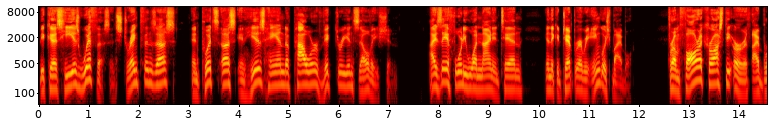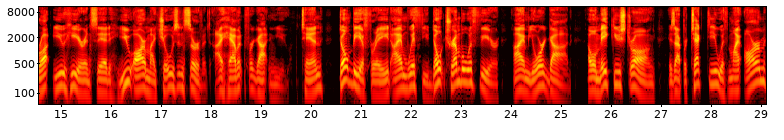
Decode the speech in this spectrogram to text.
Because He is with us and strengthens us and puts us in His hand of power, victory, and salvation. Isaiah 41 9 and 10 in the Contemporary English Bible from far across the earth, I brought you here and said, You are my chosen servant. I haven't forgotten you. 10. Don't be afraid. I am with you. Don't tremble with fear. I am your God. I will make you strong as I protect you with my arm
